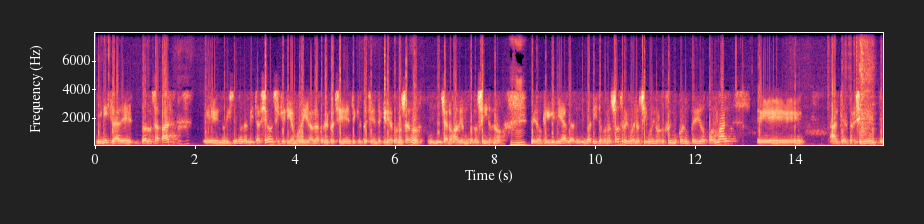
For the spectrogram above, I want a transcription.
ministra de Tolosa Paz, nos hicieron la invitación si queríamos ir a hablar con el presidente, que el presidente quería conocernos, ya nos habíamos conocido, ¿no? Pero que quería hablar un ratito con nosotros y bueno, sí, bueno, fuimos con un pedido formal. ante el presidente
